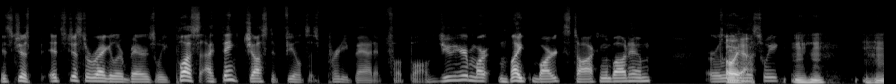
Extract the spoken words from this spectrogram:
it's just it's just a regular Bears week. Plus, I think Justin Fields is pretty bad at football. Did you hear Mar- Mike Martz talking about him earlier Oh, yeah. this week? Mm-hmm. Mm-hmm.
